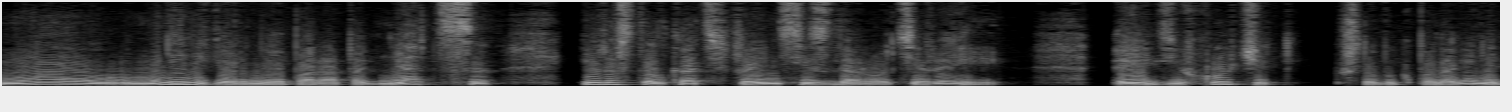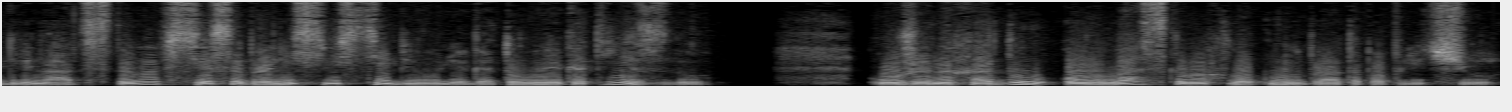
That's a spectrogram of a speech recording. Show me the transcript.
«Ну, мне, наверное, пора подняться и растолкать Фэнси с Дороти Рэй. Эдди хочет, чтобы к половине двенадцатого все собрались в вестибюле, готовые к отъезду. Уже на ходу он ласково хлопнул брата по плечу.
